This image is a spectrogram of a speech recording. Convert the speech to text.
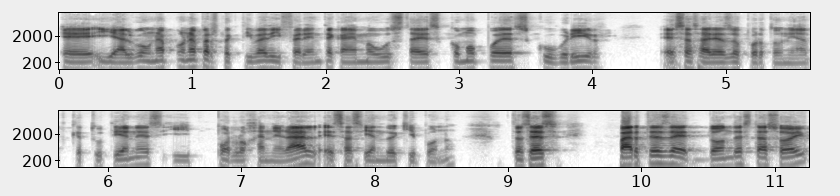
eh, y algo, una, una, perspectiva diferente que a mí me gusta es cómo puedes cubrir esas áreas de oportunidad que tú tienes y por lo general es haciendo equipo, ¿no? Entonces, partes de dónde estás hoy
